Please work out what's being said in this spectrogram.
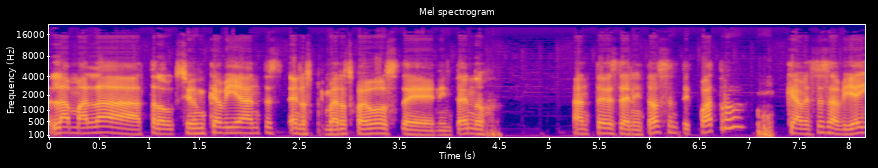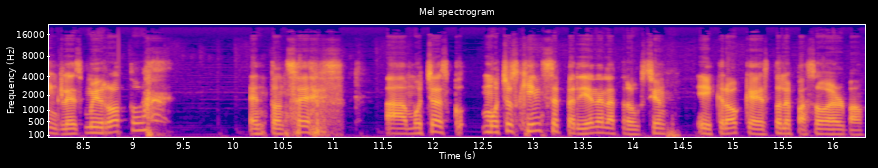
la mala traducción que había antes en los primeros juegos de Nintendo. Antes de Nintendo 64, que a veces había inglés muy roto. Entonces, a muchas, muchos hints se perdían en la traducción. Y creo que esto le pasó a Airbound.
